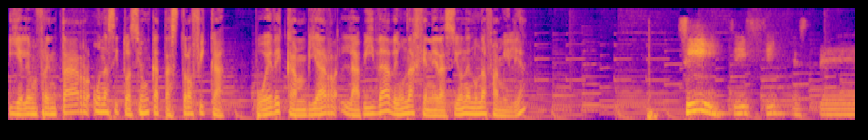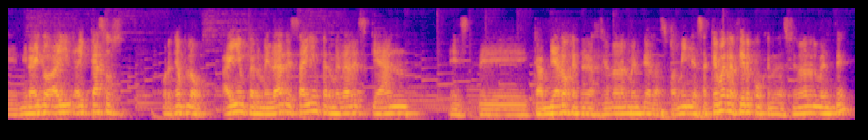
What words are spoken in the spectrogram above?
y el enfrentar una situación catastrófica puede cambiar la vida de una generación en una familia? Sí, sí, sí. Este, mira, hay, hay, casos, por ejemplo, hay enfermedades, hay enfermedades que han este, cambiado generacionalmente a las familias. ¿A qué me refiero con generacionalmente?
